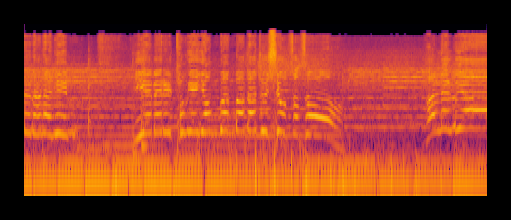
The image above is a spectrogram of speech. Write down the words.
하시는 하나님 이 예배를 통해 영광 받아 주시옵소서. 할렐루야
